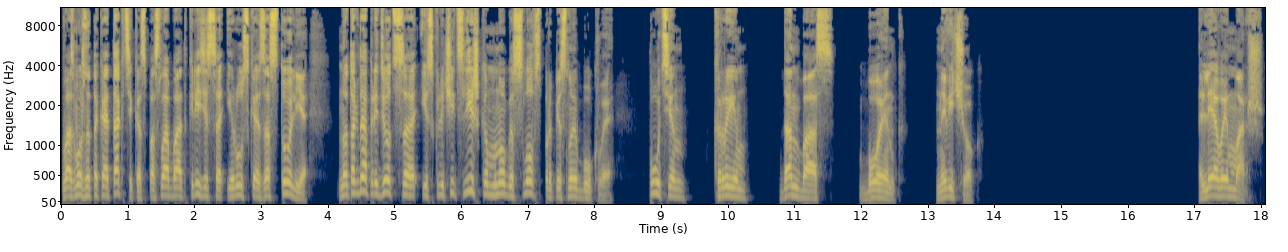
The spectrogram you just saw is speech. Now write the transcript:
Возможно, такая тактика спасла бы от кризиса и русское застолье, но тогда придется исключить слишком много слов с прописной буквы. Путин, Крым, Донбасс, Боинг, Новичок. Левый марш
